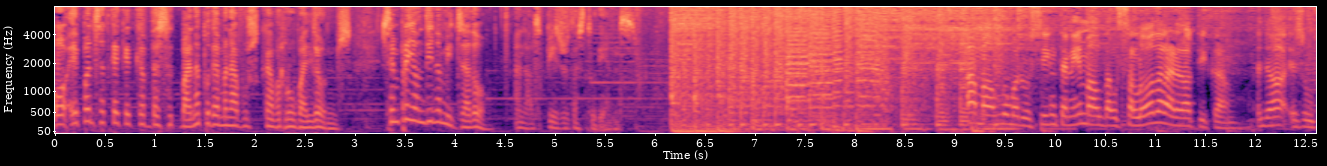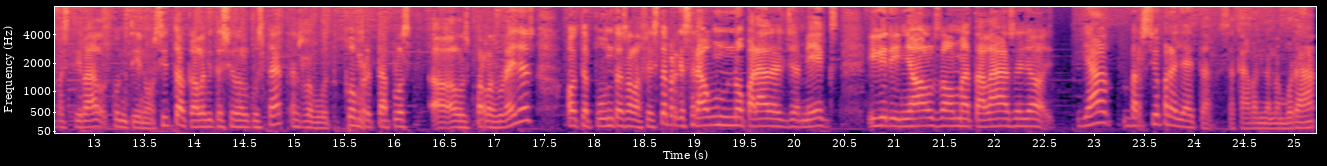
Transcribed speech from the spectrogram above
O he pensat que aquest cap de setmana podem anar a buscar rovellons. Sempre hi ha un dinamitzador en els pisos d'estudiants. Amb el número 5 tenim el del Saló de l'Eròtica. Allò és un festival continu. Si toca a l'habitació del costat, has rebut. Compra't tables eh, per les orelles o t'apuntes a la festa perquè serà un no parar de gemecs i grinyols, el matalàs, allò... Hi ha versió parelleta. S'acaben d'enamorar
